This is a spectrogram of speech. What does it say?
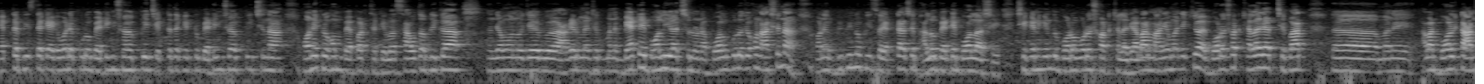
একটা পিচ থাকে একেবারে পুরো ব্যাটিং সহায়ক পিচ একটা থাকে একটু ব্যাটিং সহায়ক পিচ না। অনেক রকম ব্যাপার থাকে। বা সাউথ আফ্রিকা যেমন যে আগের ম্যাচে মানে ব্যাটে বলই আসছিল না। বলগুলো যখন আসে না, অনেক বিভিন্ন পিস হয়। একটা আছে, ভালো ব্যাটে বল আসে। সেখানে কিন্তু বড় বড় শট খেলা যায়। আবার মাঝে মাঝে কী হয়, বড় শট খেলা যাচ্ছে বাট মানে আবার বল টান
